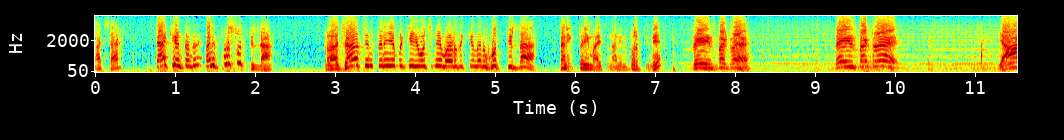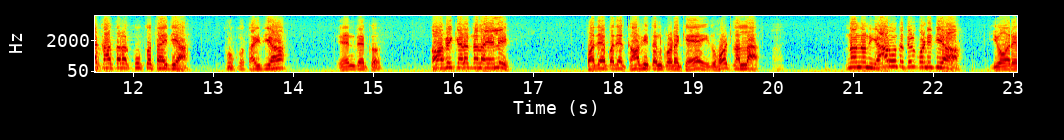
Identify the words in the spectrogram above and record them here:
ಯಾಕೆ ಸರ್ ಯಾಕೆ ಅಂತಂದ್ರೆ ನನಗೆ ಪುರುಸೊತ್ತಿಲ್ಲ. ಪ್ರಜಾ ಚಿಂತನೆಯ ಬಗ್ಗೆ ಯೋಚನೆ ಮಾಡೋದಕ್ಕೆ ನನಗೆ ಹೊತ್ತಿಲ್ಲ. ನನಗೆ ಟೈಮ್ ಆಯ್ತು ನಾನಿನ್ ಬರ್ತೀನಿ. ರೇ ಇನ್ಸ್ಪೆಕ್ಟ್ರೆ ರೇ ಇನ್ಸ್ಪೆಕ್ಟ್ರೆ ಯಾಕೆ ಆತರ ಕೂಕೋತಾ ಇದೀಯಾ ಕೂಕೋತಾ ಇದೀಯಾ ಏನ್ ಬೇಕು? ಕಾಫಿ ಕೇಳದ್ನಲ್ಲ ಎಲ್ಲಿ? ಪದೇ ಪದೇ ಕಾಫಿ ತಂದ್ಕೊಡಕ್ಕೆ ಇದು ಹೋಟ್ಲ್ ಅಲ್ಲ ನಾನು ಯಾರು ಅಂತ ತಿಳ್ಕೊಂಡಿದ್ಯಾ ಯು ಆರ್ ಎ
